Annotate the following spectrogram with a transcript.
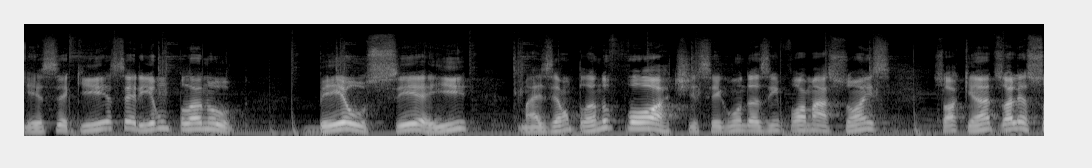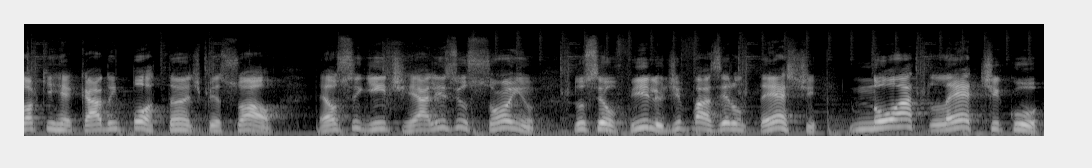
Esse aqui seria um plano B ou C aí, mas é um plano forte, segundo as informações. Só que antes, olha só que recado importante, pessoal é o seguinte: realize o sonho do seu filho de fazer um teste no Atlético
